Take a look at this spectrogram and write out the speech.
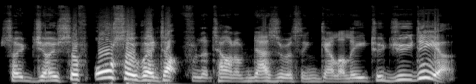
So Joseph also went up from the town of Nazareth in Galilee to Judea,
